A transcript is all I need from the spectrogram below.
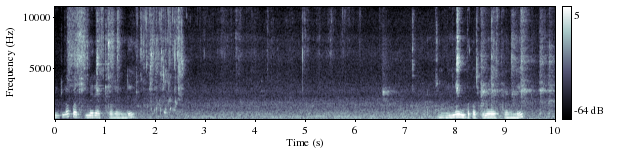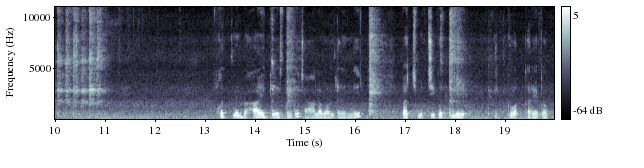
దీంట్లో కొత్తిమీర వేసుకోవాలండి. చూడండి ఇంత కొత్తిమీర వేసుకోండి కొత్తిమీర బాగా ఎక్కువ వేసుకుంటే చాలా బాగుంటుందండి. పచ్చిమిర్చి కొత్తిమీర ఎక్కువ కరివేపాకు.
